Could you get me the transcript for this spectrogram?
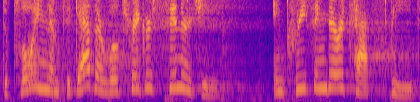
Deploying them together will trigger synergy, increasing their attack speed.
